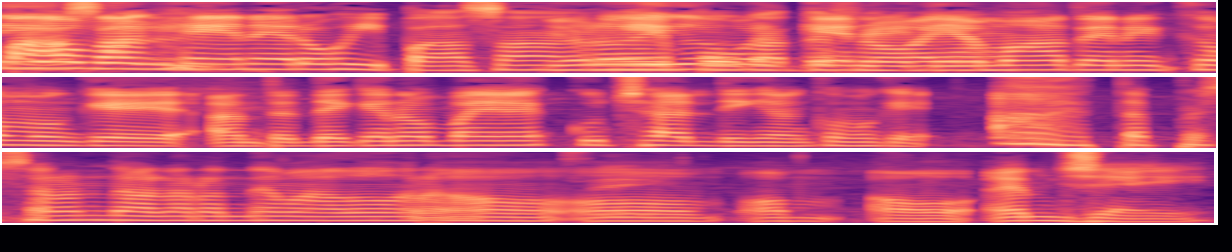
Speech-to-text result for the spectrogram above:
pasan por- géneros y pasan Yo lo digo épocas porque no vayamos a tener como que, antes de que nos vayan a escuchar, digan como que, ah, estas personas no hablaron de Madonna o, o, o- o MJ.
